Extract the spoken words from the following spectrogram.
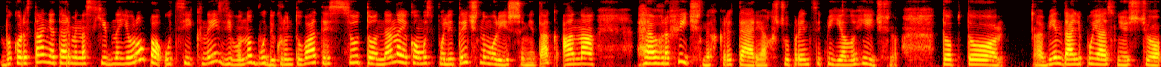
використання терміна Східна Європа у цій книзі воно буде ґрунтуватись суто не на якомусь політичному рішенні, так, а на географічних критеріях, що в принципі є логічно. Тобто він далі пояснює, що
